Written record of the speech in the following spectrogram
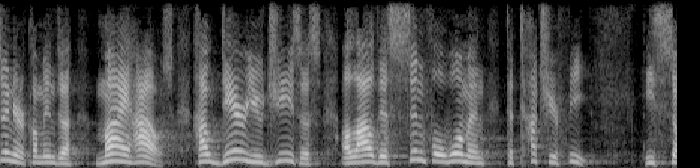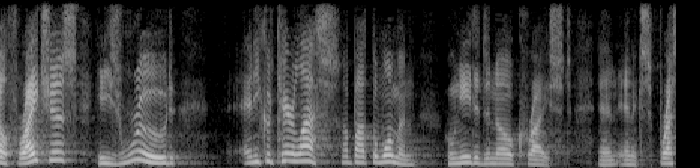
sinner come into my house? How dare you, Jesus, allow this sinful woman to touch your feet? He's self righteous, he's rude, and he could care less about the woman who needed to know Christ and, and express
